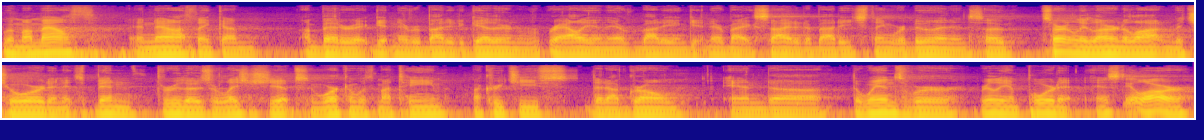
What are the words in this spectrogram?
with my mouth, and now I think I'm I'm better at getting everybody together and rallying everybody and getting everybody excited about each thing we're doing. And so, certainly learned a lot and matured. And it's been through those relationships and working with my team, my crew chiefs, that I've grown. And uh, the wins were really important and still are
